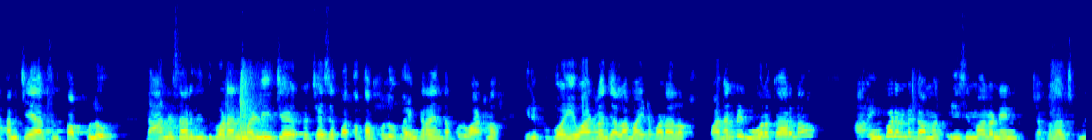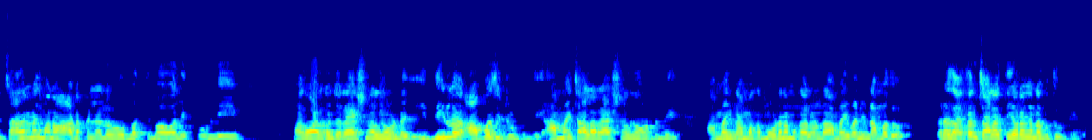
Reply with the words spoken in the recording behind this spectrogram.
అతను చేయాల్సిన తప్పులు దాన్ని సరిదిద్దుకోవడానికి మళ్ళీ చేసే కొత్త తప్పులు భయంకరమైన తప్పులు వాటిలో ఇరుక్కుపోయి వాటిలోంచి ఎలా బయటపడాలో వాటి మూల కారణం. ఇంకోటి అంటే గమ్మ ఈ సినిమాలో నేను చెప్పదలుచుకుంది సాధారణంగా మనం ఆడపిల్లలు భక్తి భావాలు ఎక్కువ ఉండి మగవాళ్ళు కొంచెం రేషనల్గా ఉండేది. దీనిలో ఆపోజిట్ ఉంటుంది. ఆ అమ్మాయి చాలా రేషనల్గా ఉంటుంది. అమ్మాయికి నమ్మకం మూఢనమ్మకాలు ఉండవు అమ్మాయి ఇవన్నీ నమ్మదు. వేరే అతను చాలా తీవ్రంగా నమ్ముతుంటాడు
